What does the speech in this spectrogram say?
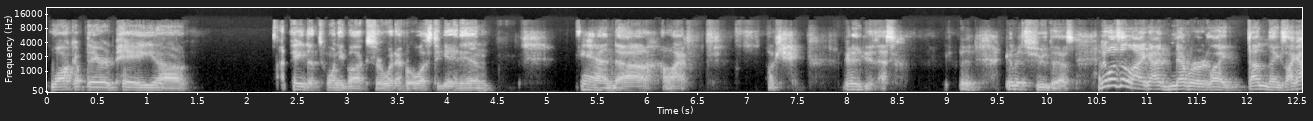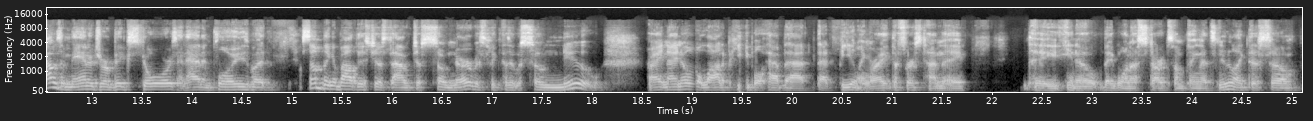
walk up there and pay. Uh, I paid the twenty bucks or whatever it was to get in, and uh, I'm like, okay, I'm gonna do this. I'm gonna do this. And it wasn't like I've never like done things. Like I was a manager of big stores and had employees, but something about this just I was just so nervous because it was so new, right? And I know a lot of people have that that feeling, right? The first time they they you know they want to start something that's new like this. So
